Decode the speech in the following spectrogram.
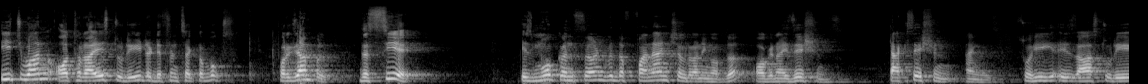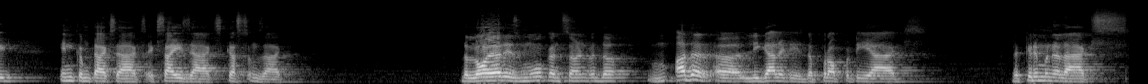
Each one authorized to read a different set of books. For example, the CA is more concerned with the financial running of the organizations, taxation angles. So he is asked to read income tax acts, excise acts, customs act. The lawyer is more concerned with the other uh, legalities, the property acts, the criminal acts,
